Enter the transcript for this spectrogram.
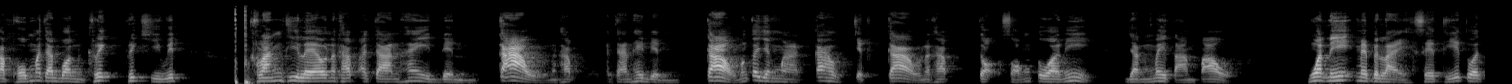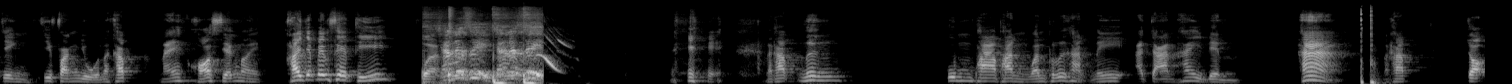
กับผมอาจารย์บอลคลิกพลิกชีวิต ครั้งที่แล้วนะครับ อาจารย์ให้เด่น9นะครับอาจารย์ให้เด่น 9 มันก็ยังมา 979 นะครับ เจาะ 2 ตัวนี่ยังไม่ตามเป้างวดนี้ไม่เป็นไรเศรษฐีตัวจริงที่ฟังอยู่นะครับ ไหนขอเสียงหน่อย ใครจะเป็นเศรษฐีฉันนะสิฉันนะสิ นะครับหนึ่งกุมภาพันธ์วันพฤหัสนี้อาจารย์ให้เด่น 5 นะครับ เจาะ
